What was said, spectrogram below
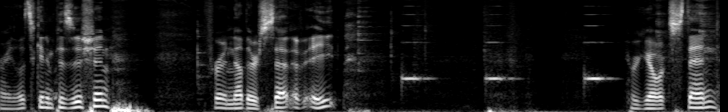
All right, let's get in position for another set of eight. Here we go, extend.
